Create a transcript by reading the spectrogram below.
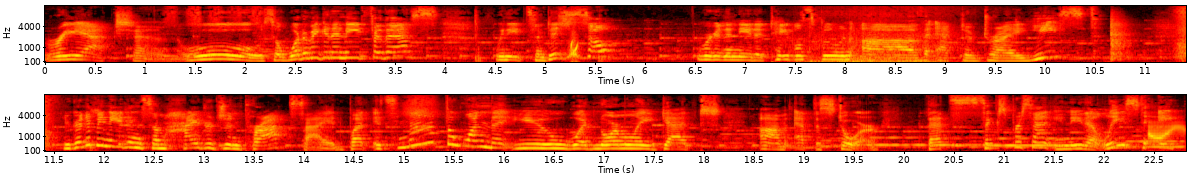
reaction. Ooh, so what are we going to need for this? We need some dish soap. We're going to need a tablespoon of active dry yeast you're going to be needing some hydrogen peroxide, but it's not the one that you would normally get um, at the store. That's 6%. You need at least 8%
